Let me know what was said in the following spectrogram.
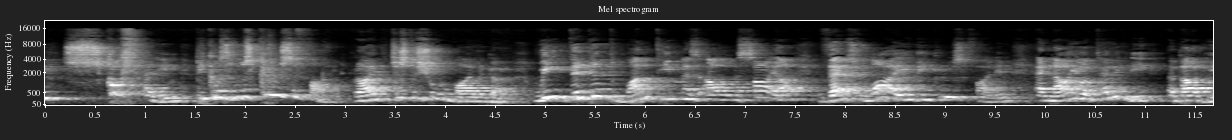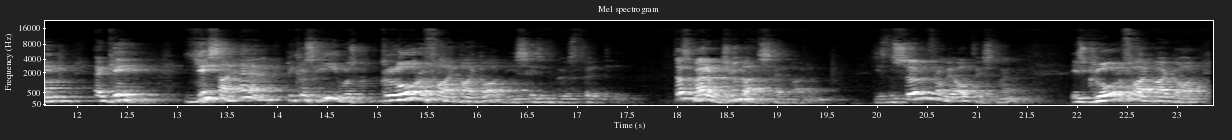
him scoff at him because he was crucified, right? Just a short while ago. We didn't want him as our Messiah. That's why we crucified him. And now you're telling me about him again. Yes, I am, because he was glorified by God, he says in verse 13. Doesn't matter what you guys say about him. He's the servant from the Old Testament. He's glorified by God.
